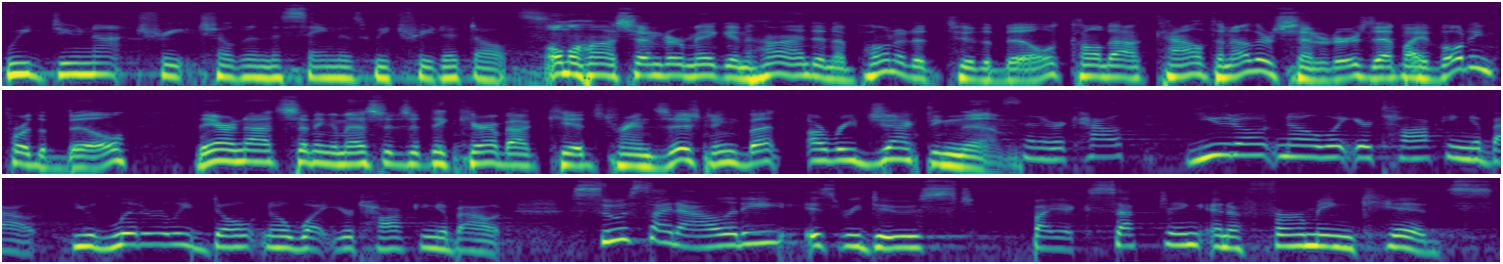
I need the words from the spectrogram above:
We do not treat children the same as we treat adults. Omaha Senator Megan Hunt, an opponent to the bill, called out Kauth and other senators that by voting for the bill, they are not sending a message that they care about kids transitioning, but are rejecting them. Senator Kauth, you don't know what you're talking about. You literally don't know what you're talking about. Suicidality is reduced by accepting and affirming kids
